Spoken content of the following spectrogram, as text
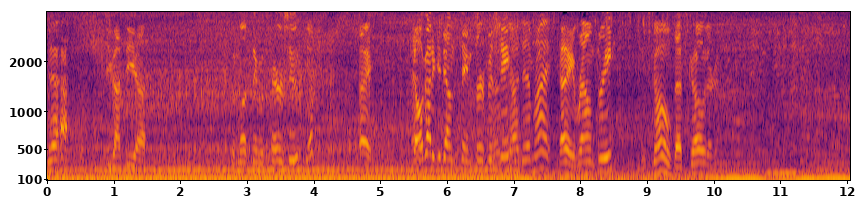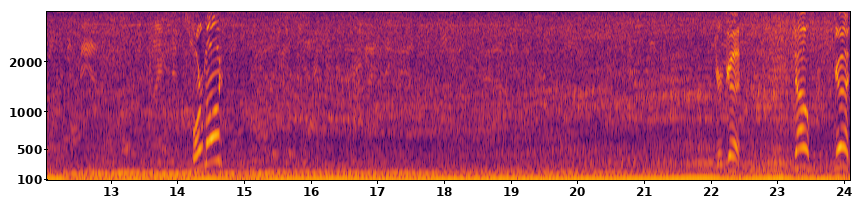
Yeah. You got the uh, the Mustang with the parachute? Yep. Hey, y'all got to get down the same surface, G. Goddamn right. Hey, round three. Let's go. Let's go. They're gonna... Sport mode? You're good. Joe, it's good.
